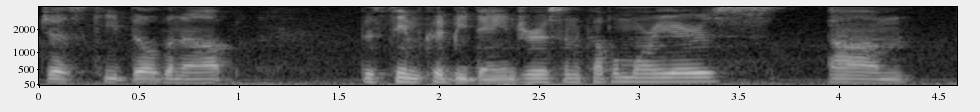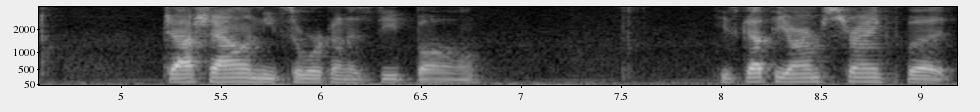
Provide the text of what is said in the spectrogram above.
Just keep building up. This team could be dangerous in a couple more years. Um, Josh Allen needs to work on his deep ball. He's got the arm strength, but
